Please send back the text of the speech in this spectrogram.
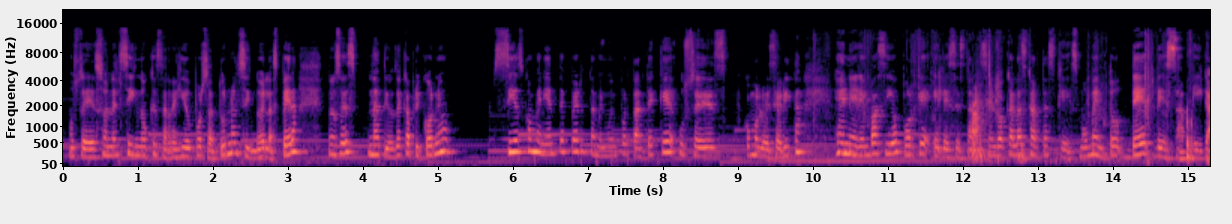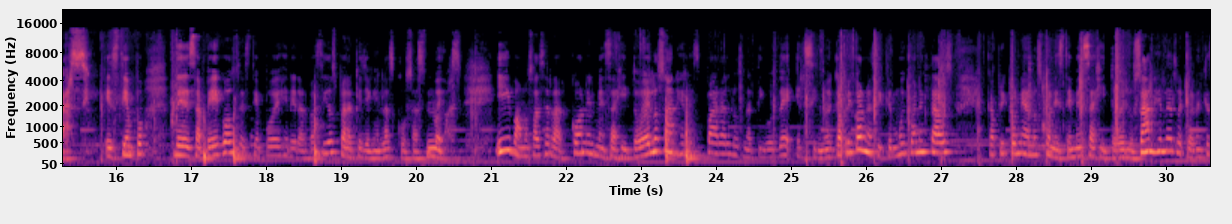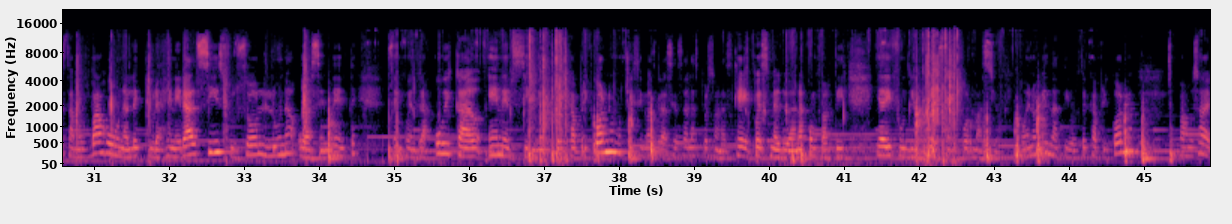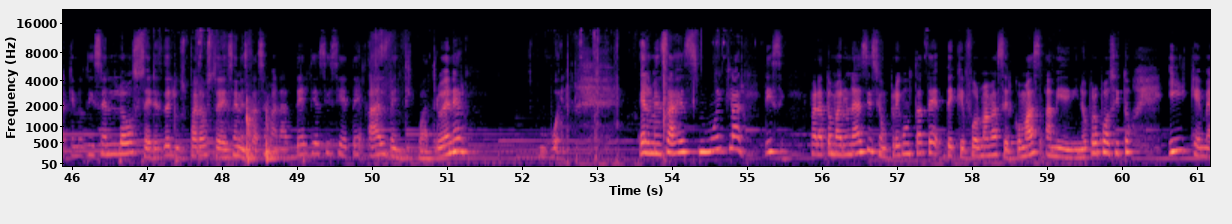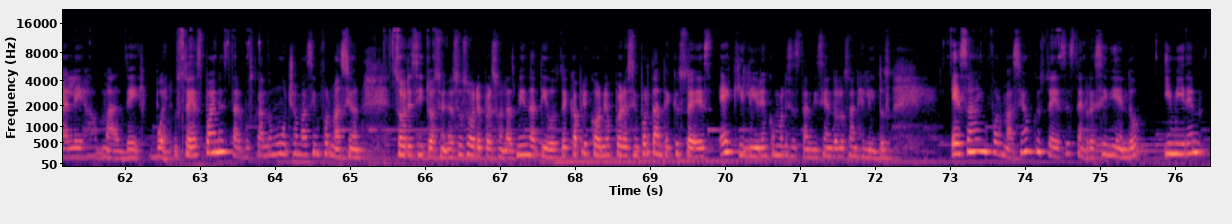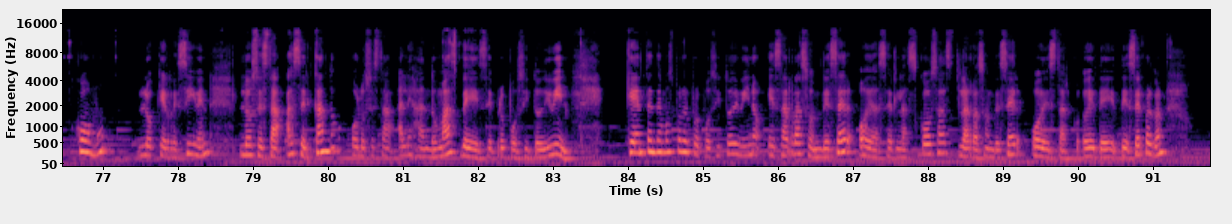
Ustedes son el signo que está regido por Saturno, el signo de la espera. Entonces, nativos de Capricornio, sí es conveniente, pero también muy importante que ustedes, como lo decía ahorita, generen vacío porque les están diciendo acá las cartas que es momento de desapegarse. Es tiempo de desapegos, es tiempo de generar vacíos para que lleguen las cosas nuevas. Y vamos a cerrar con el mensajito de los ángeles para los nativos del signo de Capricornio. Así que muy conectados capricornianos con este mensajito de los ángeles. Recuerden que estamos bajo una lectura general si su sol, luna o ascendente se encuentra ubicado en el signo de Capricornio. Muchísimas gracias a las personas que pues me ayudan a compartir y a difundir esta información. Bueno, mis nativos de Capricornio, vamos a ver qué nos dicen los seres de luz para ustedes en esta semana del 17 al 24 de enero. Bueno, el mensaje es muy claro, dice. Para tomar una decisión, pregúntate de qué forma me acerco más a mi divino propósito y qué me aleja más de él. Bueno, ustedes pueden estar buscando mucha más información sobre situaciones o sobre personas mis nativos de Capricornio, pero es importante que ustedes equilibren, como les están diciendo los angelitos, esa información que ustedes estén recibiendo y miren cómo lo que reciben los está acercando o los está alejando más de ese propósito divino. ¿Qué entendemos por el propósito divino? Esa razón de ser o de hacer las cosas, la razón de ser o de estar, eh, de, ser, perdón,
